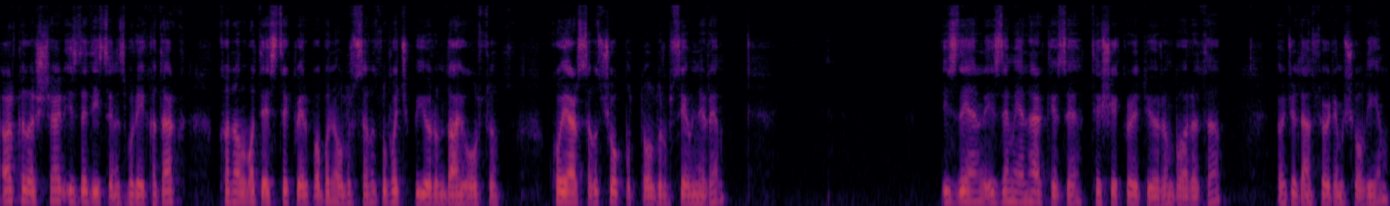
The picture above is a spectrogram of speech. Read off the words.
Arkadaşlar izlediyseniz buraya kadar kanalıma destek verip abone olursanız ufacık bir yorum dahi olsun koyarsanız çok mutlu olurum, sevinirim. İzleyen, izlemeyen herkese teşekkür ediyorum bu arada. Önceden söylemiş olayım.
